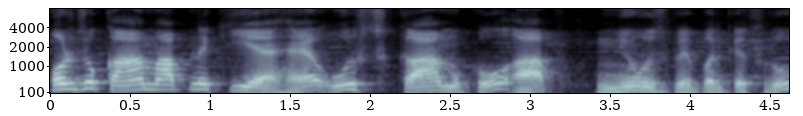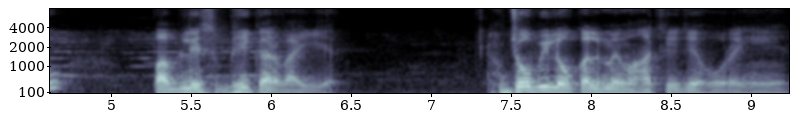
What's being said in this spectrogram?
और जो काम आपने किया है, उस काम को आप न्यूज़पेपर के थ्रू पब्लिश भी करवाइए। जो भी लोकल में वहाँ चीज़ें हो रही हैं,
